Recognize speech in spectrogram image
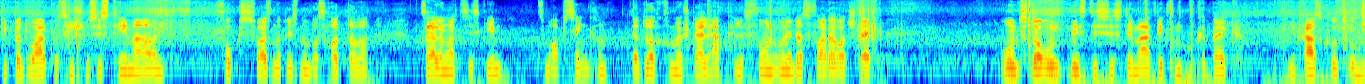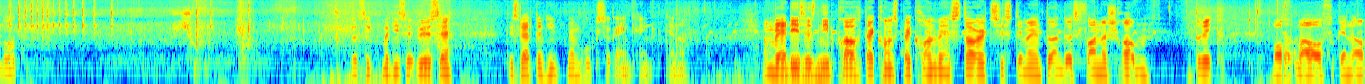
Gibt ein Dual Position System auch und Fox weiß nicht, ob es noch was hat, aber Zeilung hat es das gegeben zum Absenken. Dadurch kann man steile Uphills fahren, ohne dass das Vorderrad steigt. Und da unten ist die Systematik vom Hockebike. Ich es kurz um. Da sieht man diese Öse, das wird dann hinten am Rucksack eingehängt, genau. Und wer dieses nicht braucht, der kann es bei Convenience Storage System eintun, da ist vorne Schrauben, Dreck, macht man auf, genau.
